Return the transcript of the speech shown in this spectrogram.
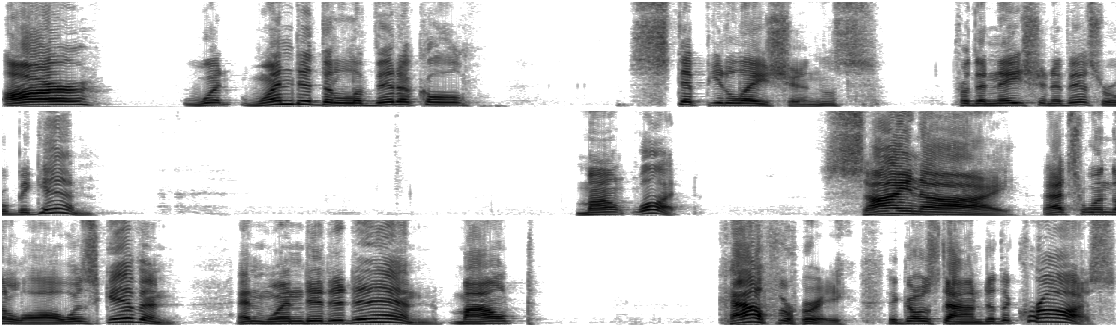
Are what when did the Levitical stipulations for the nation of Israel begin? Mount what? Sinai. That's when the law was given. And when did it end? Mount Calvary. It goes down to the cross.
